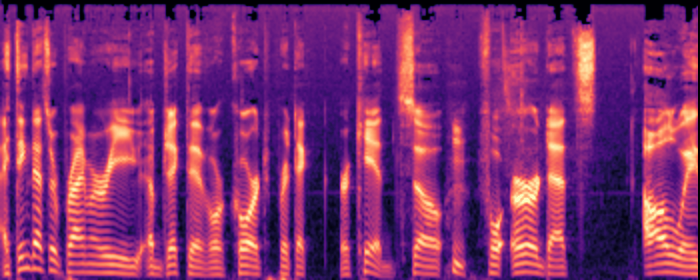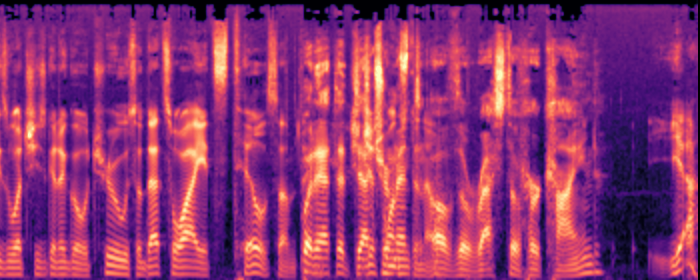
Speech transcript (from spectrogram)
I think that's her primary objective or core to protect her kid. So for her, that's always what she's gonna go through. So that's why it's still something. But at the She just wants detriment to know. of the rest of her kind. Yeah.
